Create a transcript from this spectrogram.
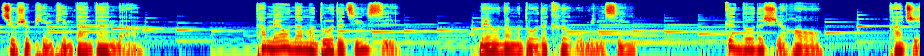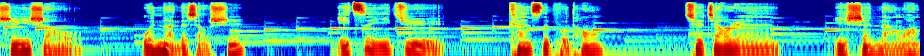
就是平平淡淡的，它没有那么多的惊喜，没有那么多的刻骨铭心。更多的时候，它只是一首温暖的小诗，一字一句，看似普通，却教人一生难忘。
